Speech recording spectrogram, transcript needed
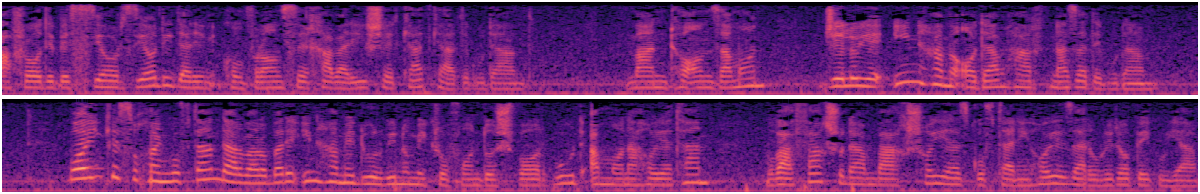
افراد بسیار زیادی در این کنفرانس خبری شرکت کرده بودند. من تا آن زمان جلوی این همه آدم حرف نزده بودم. با اینکه سخن گفتن در برابر این همه دوربین و میکروفون دشوار بود اما نهایتا موفق شدم بخشهایی از گفتنی های ضروری را بگویم.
